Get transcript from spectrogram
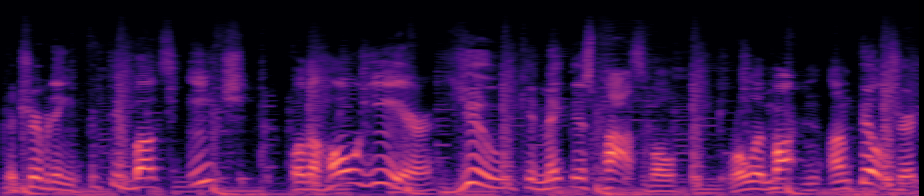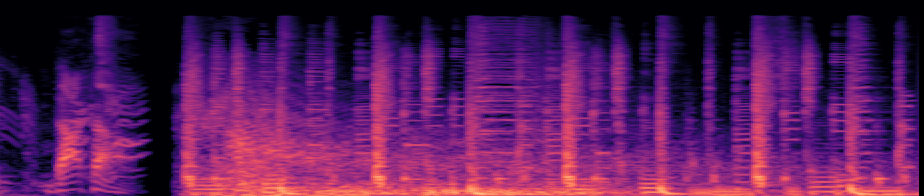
contributing 50 bucks each for the whole year. You can make this possible. RolandMartinUnfiltered.com.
